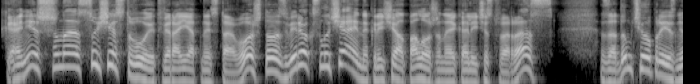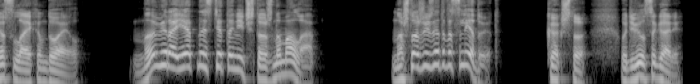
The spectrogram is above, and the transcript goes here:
Конечно, существует вероятность того, что зверек случайно кричал положенное количество раз, задумчиво произнес Лайхам Дуайл. Но вероятность эта ничтожно мала. Но что же из этого следует? Как что? Удивился Гарри.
